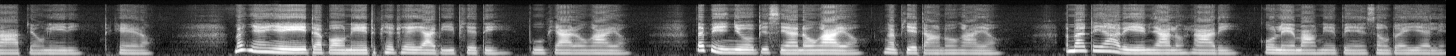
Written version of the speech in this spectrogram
ကပြုံးလေးဒီတကယ်တော့မငြိမ်ရင်တပ်ပုံနဲ့တစ်ဖြက်ဖြက်ရိုက်ပြီးဖြစ်သည်ဘူးဖျားတော့ငါရောတပ်ပင်ညိုပစ္စယံတော့ငါရောငှက်ပြေတောင်တော့ငါရော အမတ်တရတွေများလုံးလှသည်ကိုလင်းမောင်နှင့်ပင်စုံတွဲရဲ့လေ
